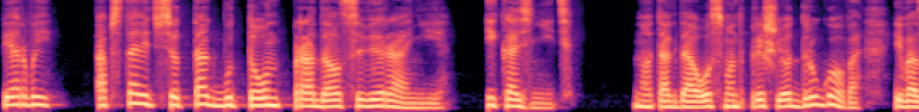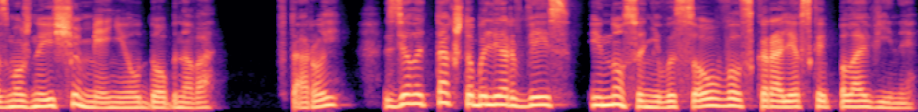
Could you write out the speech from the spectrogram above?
Первый — обставить все так, будто он продался Верании, и казнить. Но тогда Осмонд пришлет другого и, возможно, еще менее удобного. Второй Сделать так, чтобы Лер Вейс и носа не высовывал с королевской половины.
